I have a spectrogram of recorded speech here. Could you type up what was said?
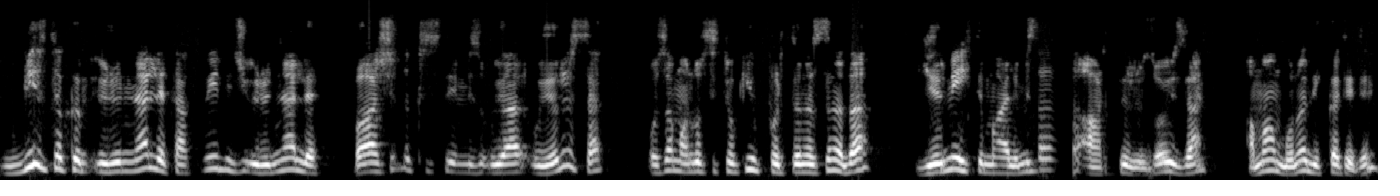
bir takım ürünlerle takviye edici ürünlerle bağışıklık sistemimizi uyar, uyarırsak o zaman o sitokin fırtınasına da girme ihtimalimizi arttırırız. O yüzden aman buna dikkat edin.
